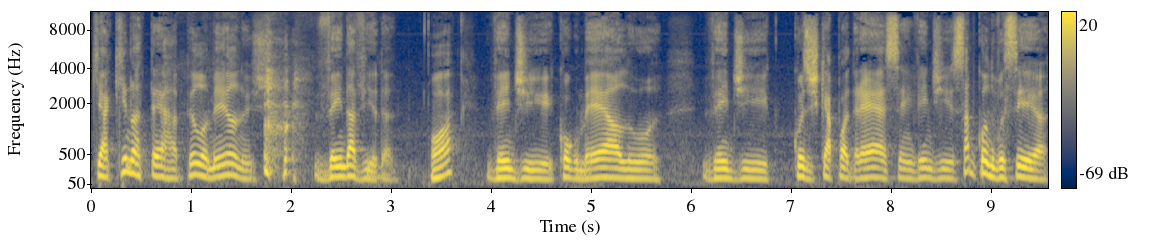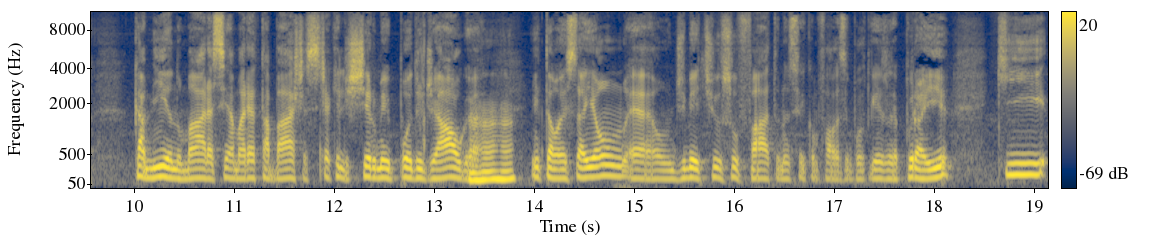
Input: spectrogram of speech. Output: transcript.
que aqui na Terra, pelo menos, vem da vida. Ó, Vem de cogumelo, vem de coisas que apodrecem, vem de. Sabe quando você caminha no mar, assim, a maré tá baixa, sente aquele cheiro meio podre de alga? Aham. Então, isso aí é um, é um dimetilsulfato, não sei como fala isso em português, mas é por aí, que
